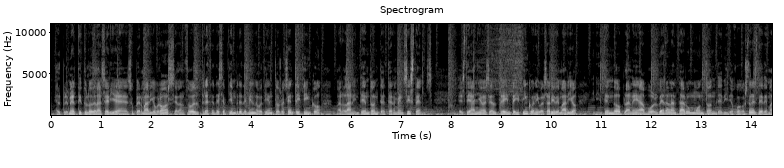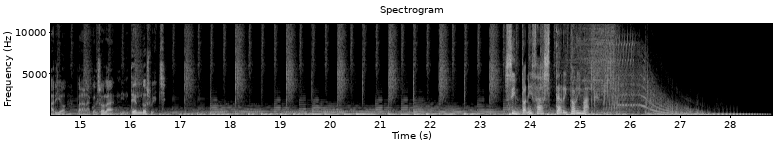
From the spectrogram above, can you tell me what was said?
El primer título de la serie Super Mario Bros. se lanzó el 13 de septiembre de 1985 para la Nintendo Entertainment Systems. Este año es el 35 aniversario de Mario y Nintendo planea volver a lanzar un montón de videojuegos 3D de Mario para la consola Nintendo Switch. Sintonizas Territory Mac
